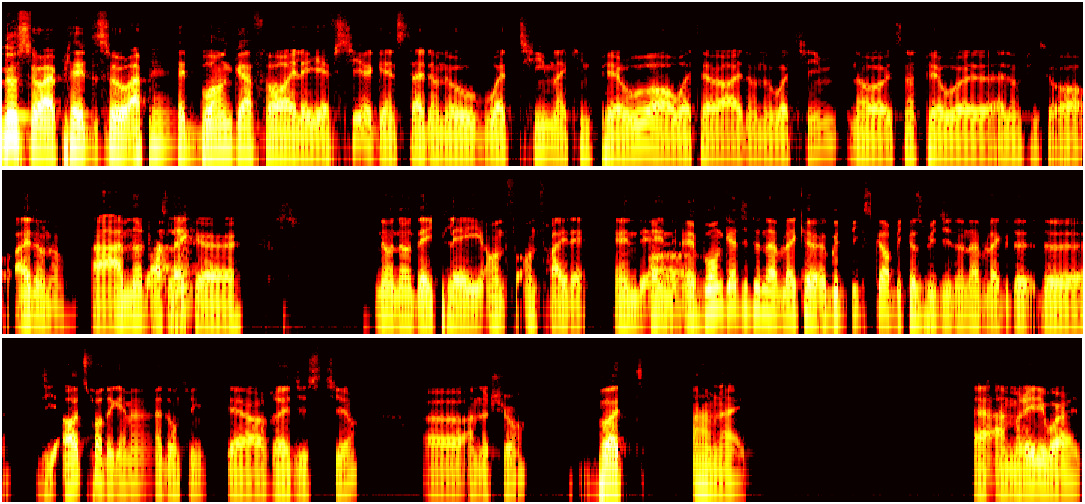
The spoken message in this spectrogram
No, so I played. So I played Bouanga for LAFC against I don't know what team, like in Peru or whatever. I don't know what team. No, it's not Peru. Uh, I don't think so. Or I don't know. I, am not Last like. Uh, no, no, they play on on Friday, and oh. and uh, Bouanga didn't have like a, a, good pick score because we didn't have like the the the odds for the game. I don't think they are ready still. Uh, I'm not sure, but I'm like uh, I'm really worried.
